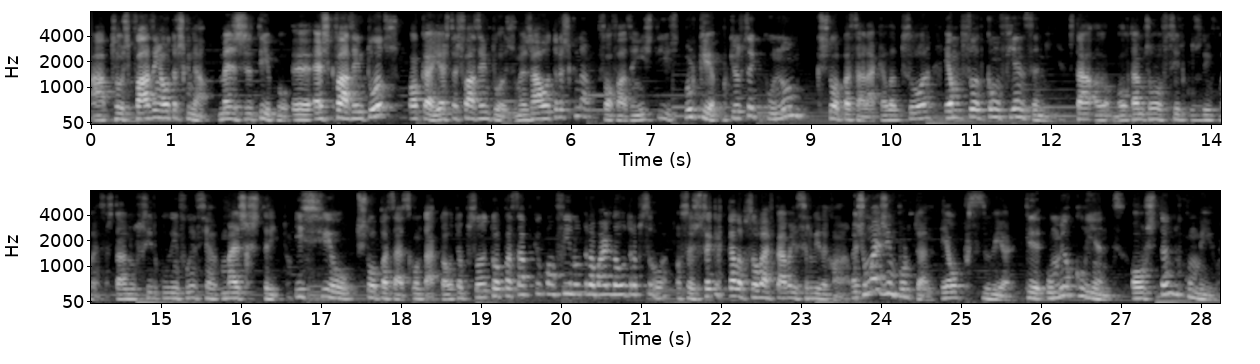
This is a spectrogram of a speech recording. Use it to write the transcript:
Há pessoas que fazem, há outras que não. Mas, tipo, eh, as que fazem todos, ok, estas fazem todos, mas há outras que não, só fazem isto e isto. Porquê? Porque eu sei que o nome que estou a passar àquela pessoa é uma pessoa de confiança minha. Está, voltamos aos círculos de influência, está no círculo de influência mais restrito. E se eu estou a passar esse contacto a outra pessoa, estou a passar porque eu confio no trabalho da outra pessoa. Ou seja, eu sei que aquela pessoa vai ficar bem servida com ela. Mas o mais importante é eu perceber que o meu cliente, ou estando comigo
